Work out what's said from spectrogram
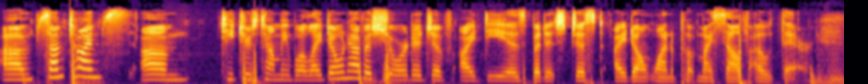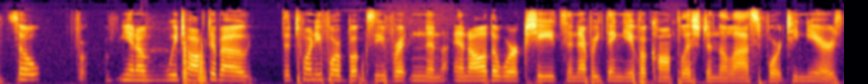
um, sometimes um, teachers tell me, well, I don't have a shortage of ideas, but it's just I don't want to put myself out there. Mm-hmm. So, for, you know, we talked about the 24 books you've written and, and all the worksheets and everything you've accomplished in the last 14 years.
